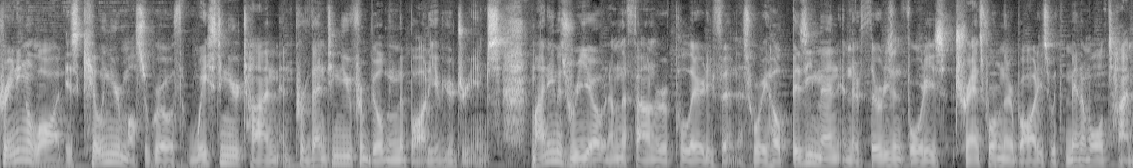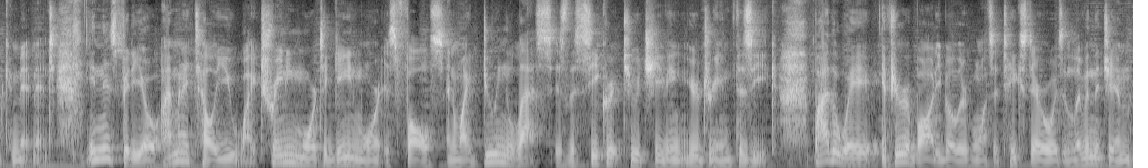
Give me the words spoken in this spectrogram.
Training a lot is killing your muscle growth, wasting your time, and preventing you from building the body of your dreams. My name is Rio, and I'm the founder of Polarity Fitness, where we help busy men in their 30s and 40s transform their bodies with minimal time commitment. In this video, I'm gonna tell you why training more to gain more is false and why doing less is the secret to achieving your dream physique. By the way, if you're a bodybuilder who wants to take steroids and live in the gym,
